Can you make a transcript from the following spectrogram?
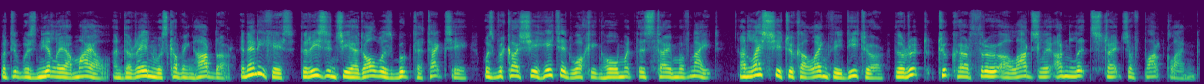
but it was nearly a mile, and the rain was coming harder. In any case, the reason she had always booked a taxi was because she hated walking home at this time of night. Unless she took a lengthy detour, the route took her through a largely unlit stretch of parkland.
